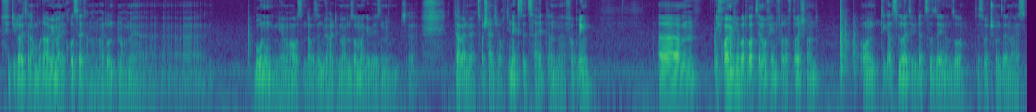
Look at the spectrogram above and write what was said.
für die Leute in Abu Dhabi, meine Großeltern haben halt unten noch eine Wohnung in ihrem Haus und da sind wir halt immer im Sommer gewesen und äh, da werden wir jetzt wahrscheinlich auch die nächste Zeit dann äh, verbringen. Ähm, ich freue mich aber trotzdem auf jeden Fall auf Deutschland und die ganzen Leute wieder zu sehen und so. Das wird schon sehr nice.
